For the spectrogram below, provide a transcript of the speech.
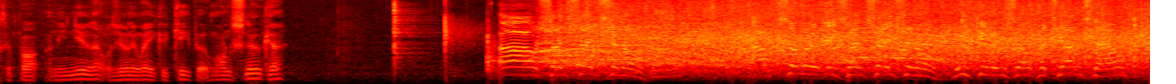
to pot, and he knew that was the only way he could keep it one snooker. Oh, sensational. Absolutely sensational. He's given himself a chance now.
